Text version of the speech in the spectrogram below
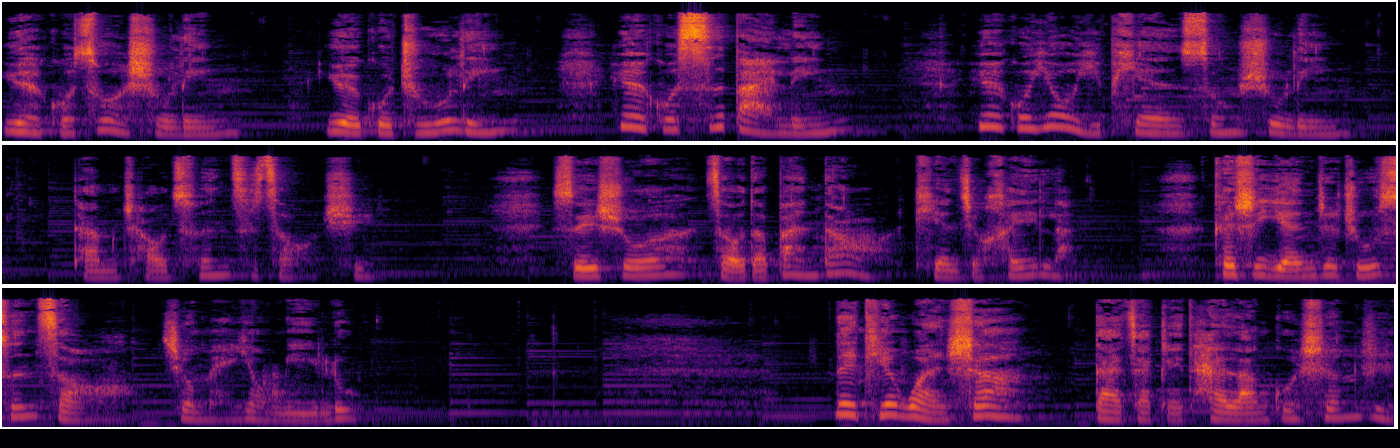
越过柞树林，越过竹林，越过丝柏林，越过又一片松树林，他们朝村子走去。虽说走到半道天就黑了，可是沿着竹笋走就没有迷路。那天晚上，大家给太郎过生日，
